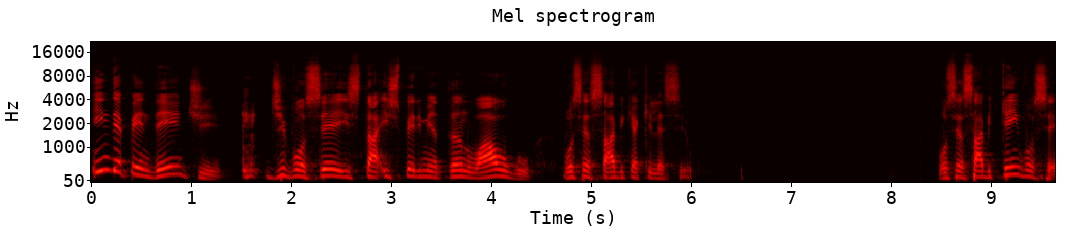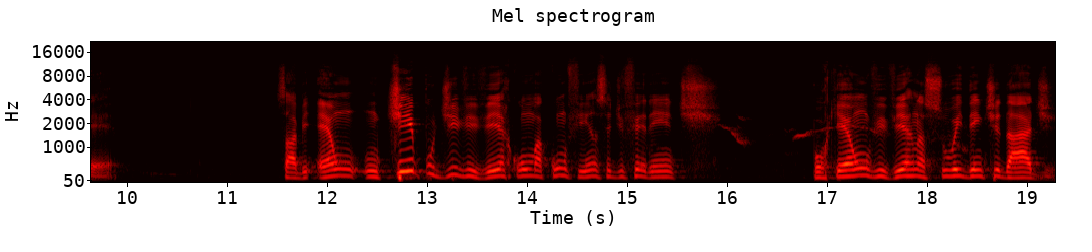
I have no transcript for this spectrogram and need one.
independente de você estar experimentando algo, você sabe que aquilo é seu. Você sabe quem você é. Sabe, é um, um tipo de viver com uma confiança diferente, porque é um viver na sua identidade.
